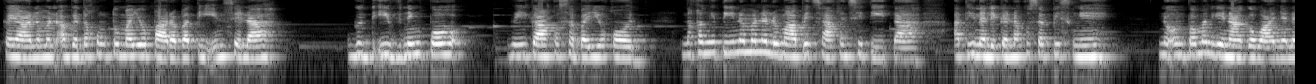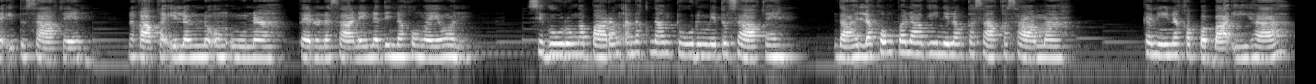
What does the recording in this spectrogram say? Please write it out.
Kaya naman agad akong tumayo para batiin sila. Good evening po. Wika ako sa bayukod. Nakangiti naman na lumapit sa akin si tita at hinalikan ako sa pisngi. Noon pa man ginagawa niya na ito sa akin. Nakakailang noong una pero nasanay na din ako ngayon. Siguro nga parang anak na ang turing nito sa akin. Dahil akong palagi nilang kasakasama. Kanina ka pa ba, iha?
